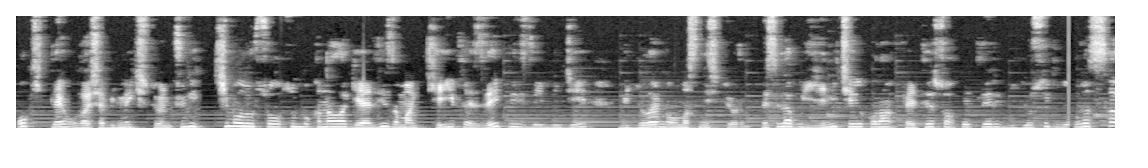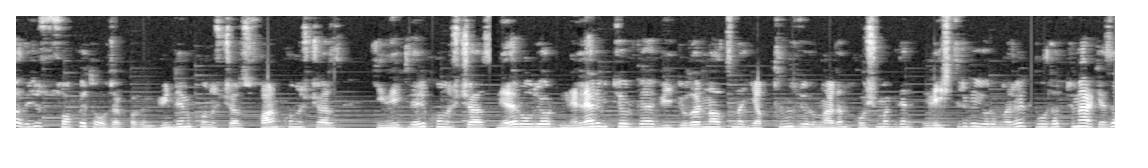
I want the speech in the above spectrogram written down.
O kitleye ulaşabilmek istiyorum. Çünkü kim olursa olsun bu kanala geldiği zaman keyifle, zevkle izleyebileceği videoların olmasını istiyorum. Mesela bu yeni içerik olan FT sohbetleri videosu gibi burası sadece sohbet olacak bakın. Gündemi konuşacağız, farm konuşacağız, yenilikleri konuşacağız. Neler oluyor, neler bitiyor veya videoların altında yaptığınız yorumlardan hoşuma giden eleştiri ve yorumları burada tüm herkese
